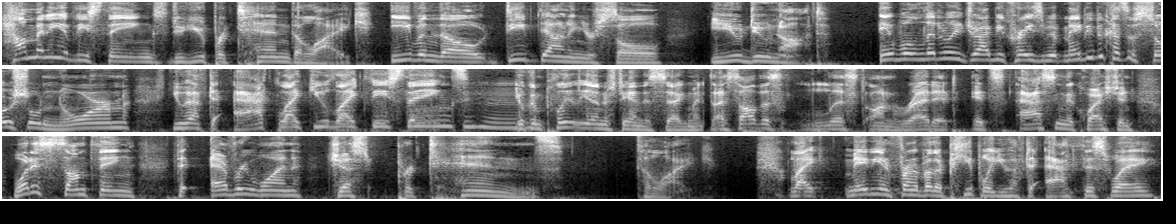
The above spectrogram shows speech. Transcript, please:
How many of these things do you pretend to like, even though deep down in your soul, you do not? It will literally drive you crazy, but maybe because of social norm, you have to act like you like these things. Mm-hmm. You'll completely understand this segment. I saw this list on Reddit. It's asking the question what is something that everyone just pretends to like? Like maybe in front of other people, you have to act this way.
